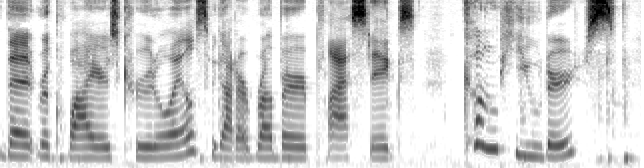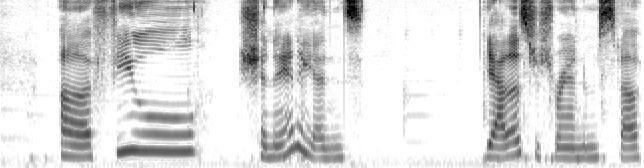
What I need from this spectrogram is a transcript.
that requires crude oil. So we got our rubber, plastics, computers, uh, fuel, shenanigans. Yeah, that's just random stuff.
